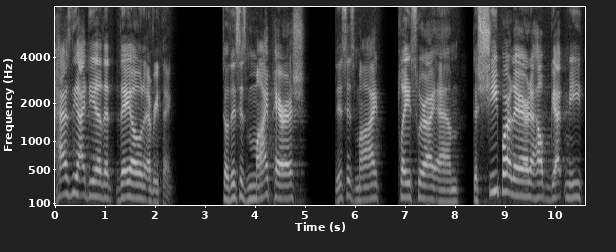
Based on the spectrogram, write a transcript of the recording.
has the idea that they own everything. So this is my parish. This is my place where I am. The sheep are there to help get me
